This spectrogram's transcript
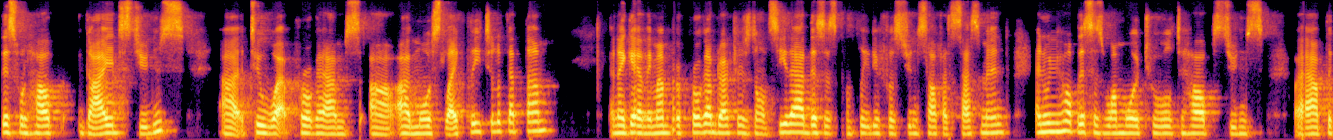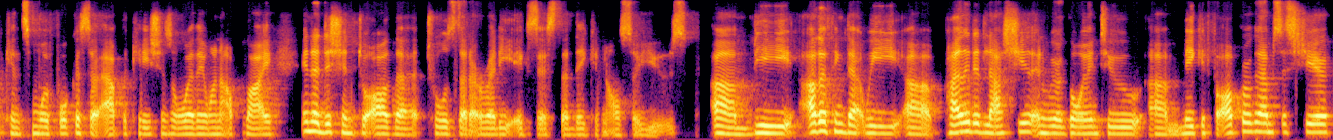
this will help guide students uh, to what programs uh, are most likely to look at them. And again, remember, program directors don't see that. This is completely for student self assessment. And we hope this is one more tool to help students or applicants more focus their applications on where they want to apply, in addition to all the tools that already exist that they can also use. Um, the other thing that we uh, piloted last year, and we're going to um, make it for all programs this year,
